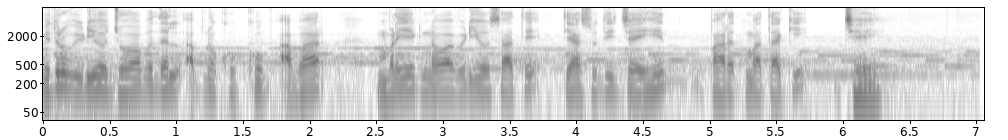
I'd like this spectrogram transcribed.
મિત્રો, વીડિયો જોવા બદલ આપનો ખૂબ ખૂબ આભાર. મળીએ એક નવા વીડિયો સાથે. ત્યાં સુધી જય હિન્દ, ભારત માતા કી જય.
